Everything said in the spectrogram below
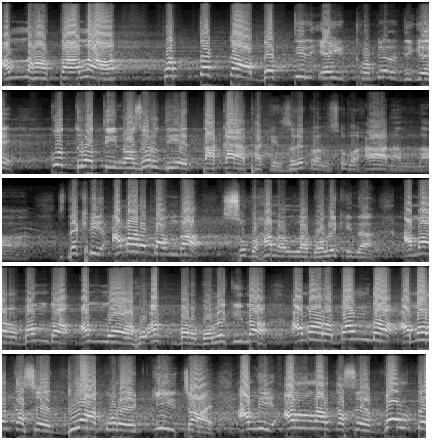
আল্লাহ তালা প্রত্যেকটা ব্যক্তির এই ঠোঁটের দিকে কুদরতি নজর দিয়ে তাকায়া থাকে। জোরে কন সুবহান আল্লাহ দেখি আমার বান্দা সুবহান আল্লাহ বলে কিনা? আমার বান্দা আল্লাহ আকবার বলে কিনা? আমার বান্দা আমার কাছে দোয়া করে কি চায়? আমি আল্লাহর কাছে বলতে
